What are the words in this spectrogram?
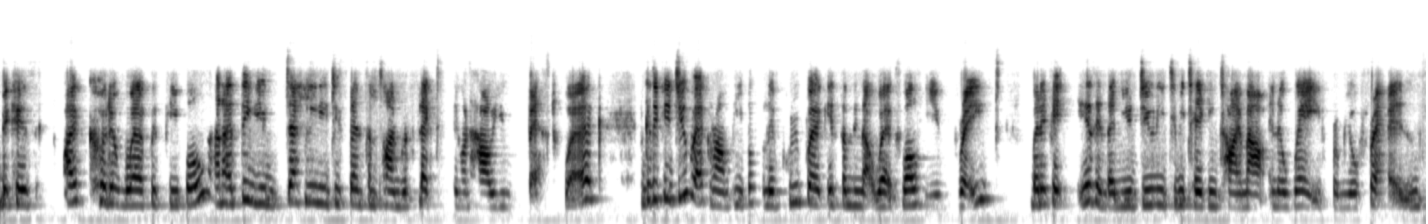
because I couldn't work with people. And I think you definitely need to spend some time reflecting on how you best work. Because if you do work around people, if group work is something that works well for you, great. But if it isn't, then you do need to be taking time out and away from your friends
